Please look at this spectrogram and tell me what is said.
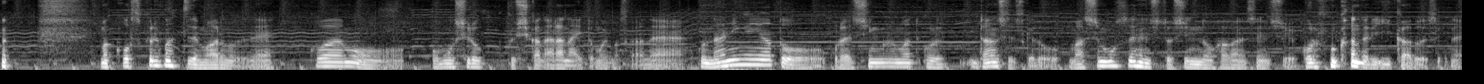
まあコスプレマッチでもあるのでね、ここはもう面白くしかならないと思いますからね。これ何気にあと、これシングルマッチ、これ男子ですけど、マシモ選手と新藤鋼選手、これもかなりいいカードですよね。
